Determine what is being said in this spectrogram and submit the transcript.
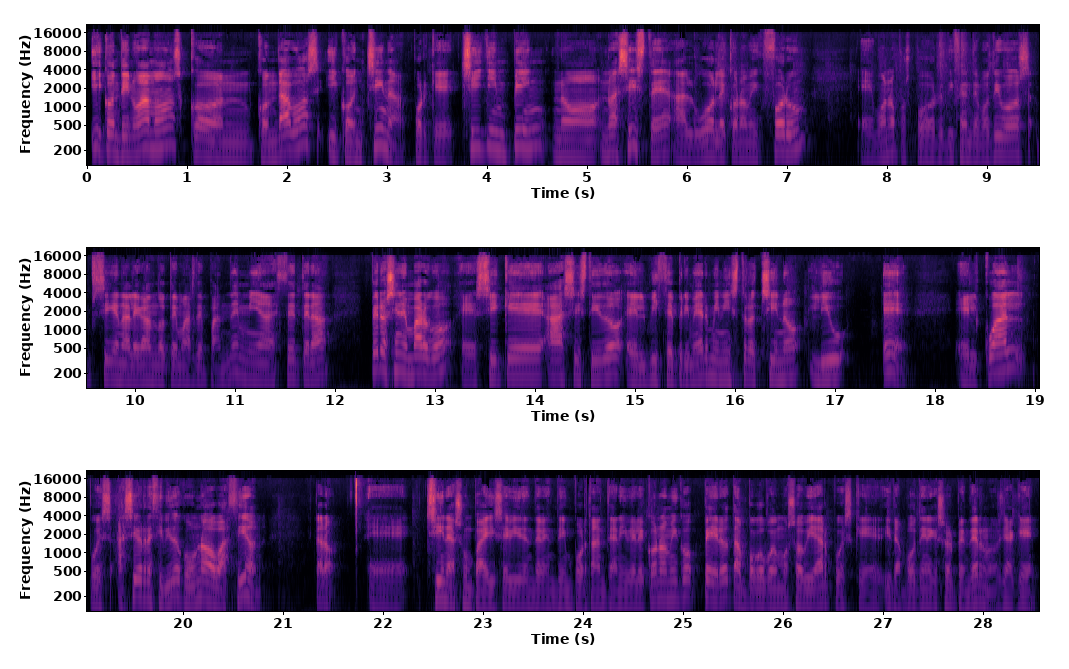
Y continuamos con, con, Davos y con China, porque Xi Jinping no, no asiste al World Economic Forum, eh, bueno, pues por diferentes motivos, siguen alegando temas de pandemia, etcétera, pero sin embargo, eh, sí que ha asistido el viceprimer ministro chino Liu He, el cual pues ha sido recibido con una ovación. Claro, eh, China es un país evidentemente importante a nivel económico, pero tampoco podemos obviar pues que, y tampoco tiene que sorprendernos, ya que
